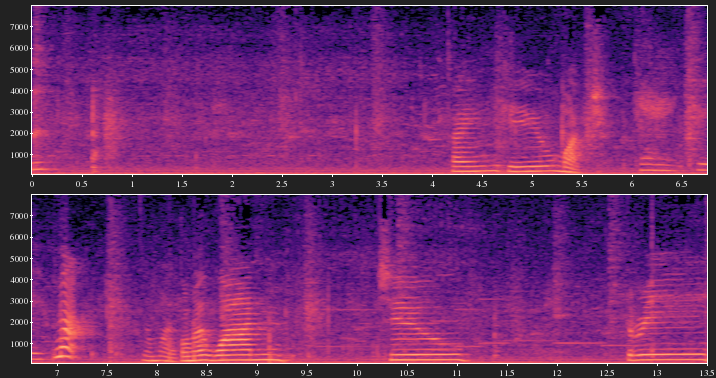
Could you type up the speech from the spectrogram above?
nè. Thank you much. Đúng rồi, con nói one, two, three,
